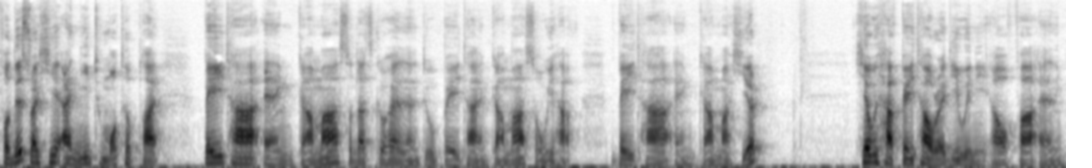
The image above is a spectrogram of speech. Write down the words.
For this right here, I need to multiply beta and gamma. So let's go ahead and do beta and gamma. So we have beta and gamma here. Here we have beta already, we need alpha and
